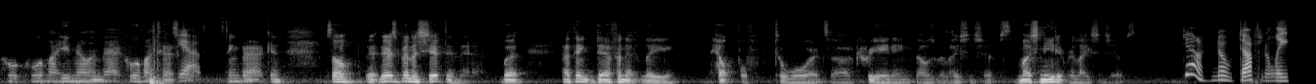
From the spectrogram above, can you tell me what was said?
who, who am I emailing back? Who am I texting, yeah. texting back? And so there's been a shift in that. But I think definitely helpful towards uh, creating those relationships, much needed relationships. Yeah, no, definitely.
